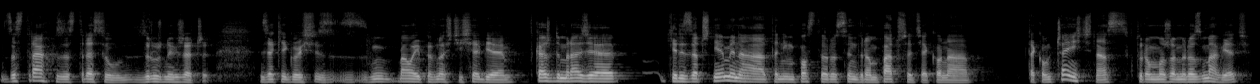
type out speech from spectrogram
ze strachu, ze stresu, z różnych rzeczy, z jakiegoś z, z małej pewności siebie. W każdym razie, kiedy zaczniemy na ten impostor syndrom patrzeć jako na taką część nas, z którą możemy rozmawiać,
